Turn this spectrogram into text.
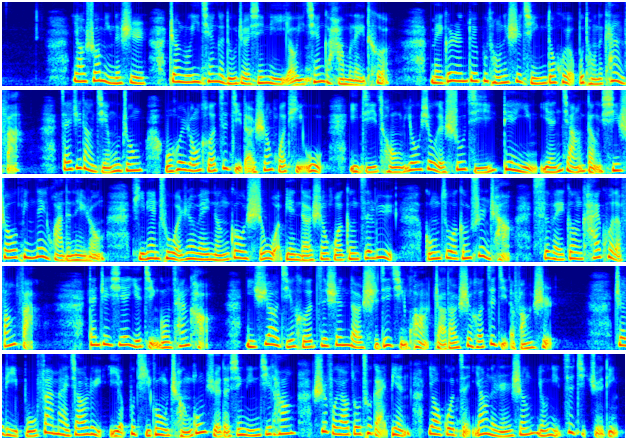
要说明的是，正如一千个读者心里有一千个哈姆雷特，每个人对不同的事情都会有不同的看法。在这档节目中，我会融合自己的生活体悟，以及从优秀的书籍、电影、演讲等吸收并内化的内容，提炼出我认为能够使我变得生活更自律、工作更顺畅、思维更开阔的方法。但这些也仅供参考，你需要结合自身的实际情况，找到适合自己的方式。这里不贩卖焦虑，也不提供成功学的心灵鸡汤。是否要做出改变，要过怎样的人生，由你自己决定。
